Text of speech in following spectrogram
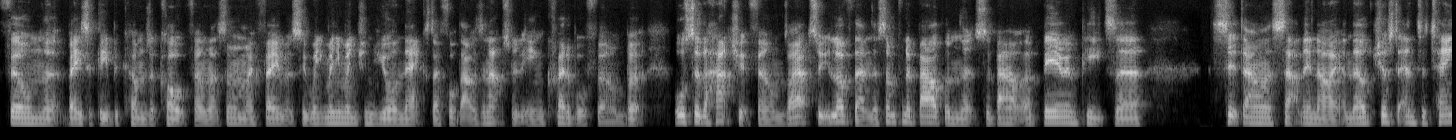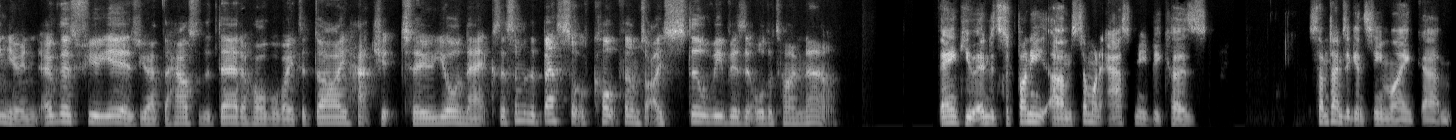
film that basically becomes a cult film. That's some of my favorites. So when, when you mentioned You're Next, I thought that was an absolutely incredible film. But also the Hatchet films, I absolutely love them. There's something about them that's about a beer and pizza, sit down on a Saturday night, and they'll just entertain you. And over those few years, you had The House of the Dead, A Horrible Way to Die, Hatchet 2, You're Next. They're some of the best sort of cult films that I still revisit all the time now. Thank you. And it's funny, um, someone asked me because sometimes it can seem like um,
